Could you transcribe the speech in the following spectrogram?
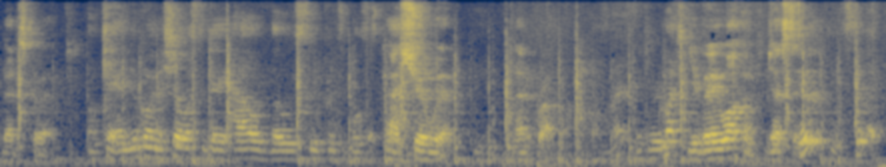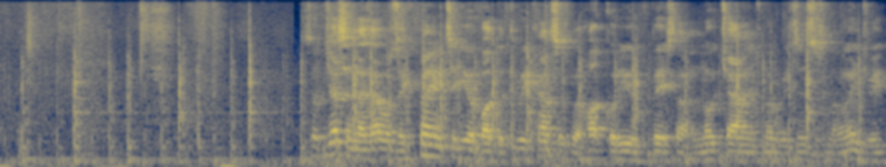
That is correct. Okay, and you're going to show us today how those three principles apply. I sure will. Not a problem. All right, thank you very much. You're very welcome, Let's Justin. do it. Let's do it. So, Justin, as I was explaining to you about the three concepts with Hakkoryu is based on no challenge, no resistance, no injury,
